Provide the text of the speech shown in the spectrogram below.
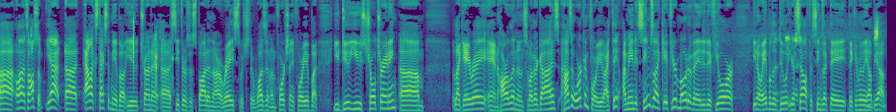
Uh, well, that's awesome. Yeah, uh, Alex texted me about you trying to uh, see if there was a spot in our race, which there wasn't, unfortunately for you. But you do use troll training, um, like A Ray and Harlan and some other guys. How's it working for you? I think. I mean, it seems like if you're motivated, if you're, you know, able to do it yourself, it seems like they they can really help you out.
